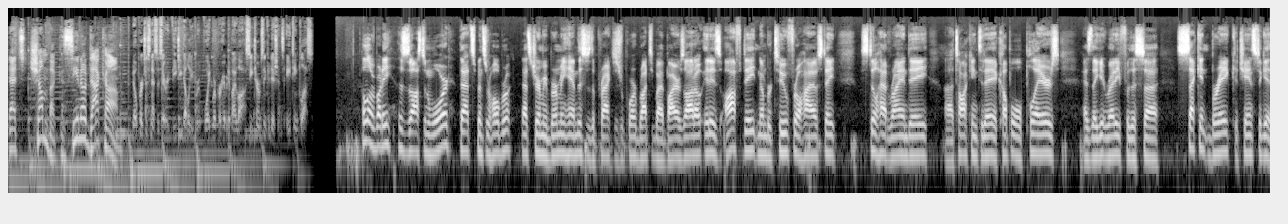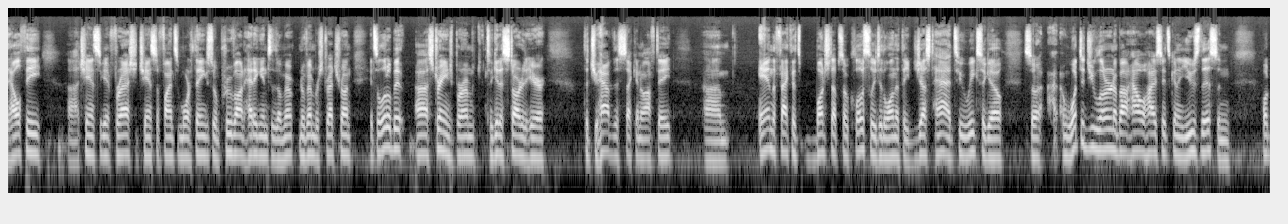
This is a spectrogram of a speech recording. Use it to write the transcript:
That's chumbacasino.com. No purchase necessary. VGW Group. Void were prohibited by law. See terms and conditions. 18 plus. Hello, everybody. This is Austin Ward. That's Spencer Holbrook. That's Jeremy Birmingham. This is the practice report brought to you by Byers Auto. It is off date number two for Ohio State. Still had Ryan Day uh, talking today. A couple of players as they get ready for this uh, second break, a chance to get healthy, uh, a chance to get fresh, a chance to find some more things to improve on heading into the November stretch run. It's a little bit uh, strange, Birm, to get us started here that you have this second off date. Um, and the fact that it's bunched up so closely to the one that they just had two weeks ago. So, what did you learn about how Ohio State's going to use this, and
